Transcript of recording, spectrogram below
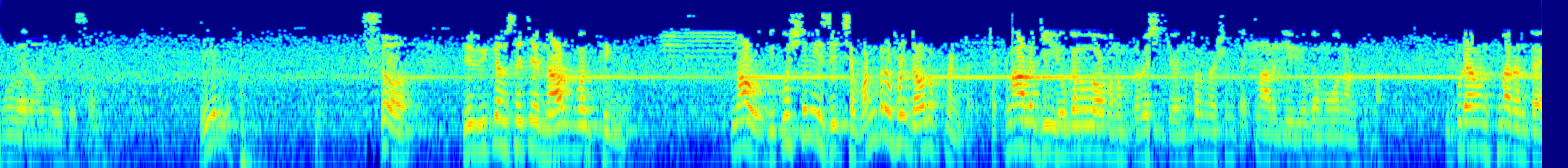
move around with a cell phone real so they become such a normal thing now the question is it's a wonderful development technology యుగంలో మనం ప్రవేశించే ఇన్ఫర్మేషన్ టెక్నాలజీ యుగము అని అంటున్నారు ఇప్పుడు ఏమంటున్నారంటే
